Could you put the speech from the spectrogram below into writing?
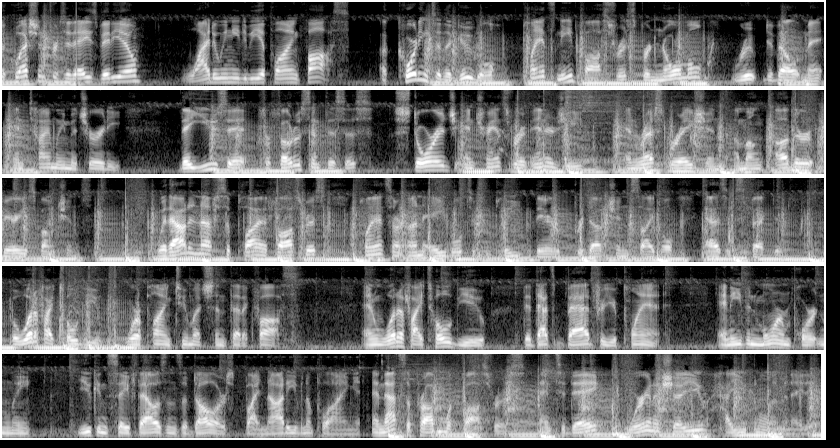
The question for today's video, why do we need to be applying phos? According to the Google, plants need phosphorus for normal root development and timely maturity. They use it for photosynthesis, storage and transfer of energy, and respiration, among other various functions. Without enough supply of phosphorus, plants are unable to complete their production cycle as expected. But what if I told you we're applying too much synthetic phos? And what if I told you that that's bad for your plant? And even more importantly, you can save thousands of dollars by not even applying it. And that's the problem with phosphorus. And today, we're gonna show you how you can eliminate it.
